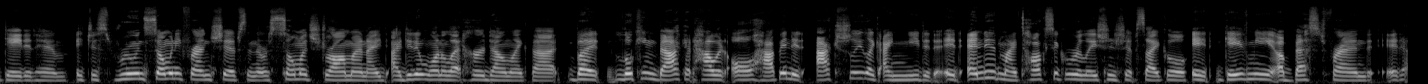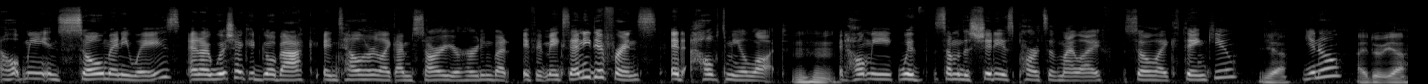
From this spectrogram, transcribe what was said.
dated him. It just ruined so many friendships and there was so much drama, and I, I didn't want to let her down like that. But looking back at how it all happened, it actually, like, I needed it. It ended my toxic relationship cycle. It gave me a best friend. It helped me in so many ways. And I wish I could go back and tell her, like, I'm sorry you're hurting, but if it makes any difference, it helped me a lot. Mm-hmm. It helped me with some of the shittiest parts of my life. So, like, thank you, Yeah, you know? I do. Yeah.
